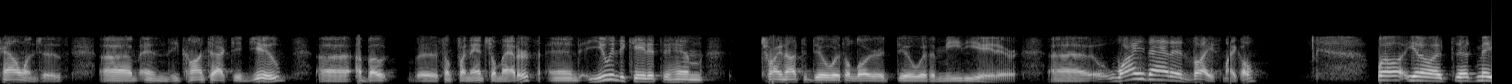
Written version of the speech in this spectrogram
challenges, um, and he contacted you uh, about uh, some financial matters, and you indicated to him try not to deal with a lawyer, deal with a mediator. Uh, why that advice, Michael? Well, you know, it, that may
